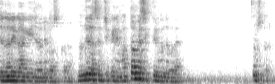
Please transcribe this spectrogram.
ಜನರಿಗಾಗಿ ಜನರಿಗೋಸ್ಕರ. ಮುಂದಿನ ಸಂಚಿಕೆಯಲ್ಲಿ ಮತ್ತೊಮ್ಮೆ ಸಿಗ್ತೀನಿ ಬಂಧುಗಳೇ. ನಮಸ್ಕಾರ.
